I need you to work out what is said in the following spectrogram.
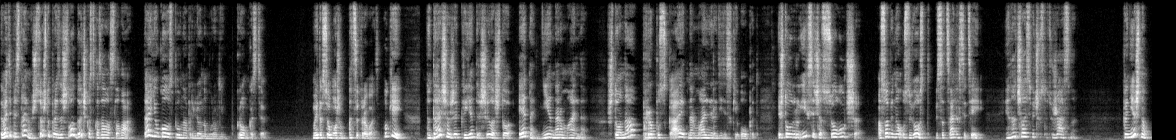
давайте представим, что все, что произошло, дочка сказала слова. Да, ее голос был на определенном уровне громкости. Мы это все можем оцифровать. Окей. Но дальше уже клиент решила, что это ненормально, что она пропускает нормальный родительский опыт, и что у других сейчас все лучше, особенно у звезд из социальных сетей. И начала себя чувствовать ужасно. Конечно,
